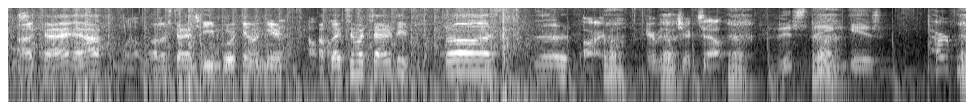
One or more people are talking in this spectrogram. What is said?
I'll just- Okay, yeah. I'll just try and keep working on here. I played too much time to. Uh, uh, All right, everything checks out. This thing is perfect.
